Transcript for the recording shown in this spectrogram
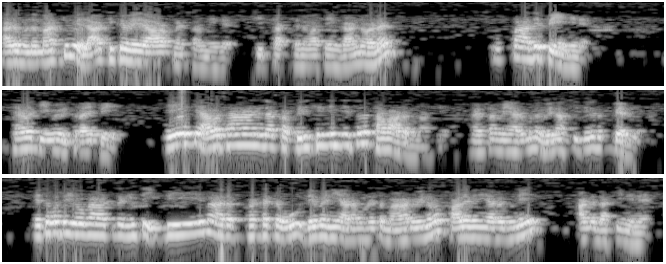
අරමුණ මතු වෙලා ටික වේලාවක් නැත්නම් මේක චිත්තක්ෂණ වශයෙන් ගන්නවනේ උපාදේ පේන්නේ නැහැ. පැවතීම විතරයි පේන්නේ. ඒකේ අවසානයේ දක්වා පිළිසිඳින්න ඉස්සෙල්ලා තව අරමුණක් එනවා. නැත්නම් මේ අරමුණ වෙනස් විදිහකට පෙරලෙනවා. එතකොට යෝගාචර හිත ඉබේම අර ප්‍රකට වූ දෙවෙනි අරමුණට මාරු වෙනවා. පළවෙනි අරමුණේ අග දකින්නේ නැහැ.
